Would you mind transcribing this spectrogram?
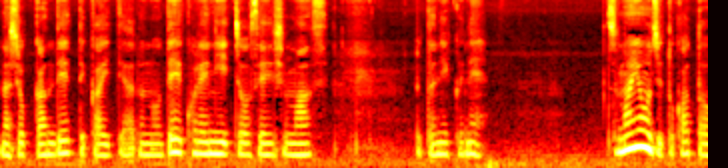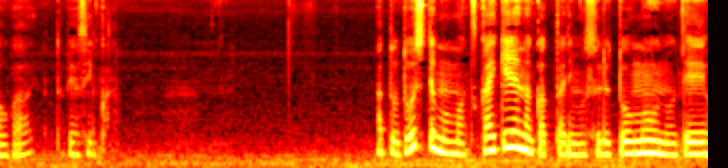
な食感でって書いてあるのでこれに挑戦します。豚肉ね。爪楊枝とかあった方が食べやすいかな。あとどうしてもまあ使い切れなかったりもすると思うので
